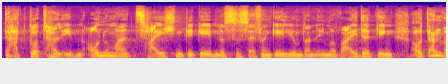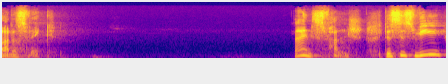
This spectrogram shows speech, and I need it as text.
Da hat Gott halt eben auch noch mal ein Zeichen gegeben, dass das Evangelium dann immer weiterging. Aber dann war das weg. Nein, ist falsch. Das ist wie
